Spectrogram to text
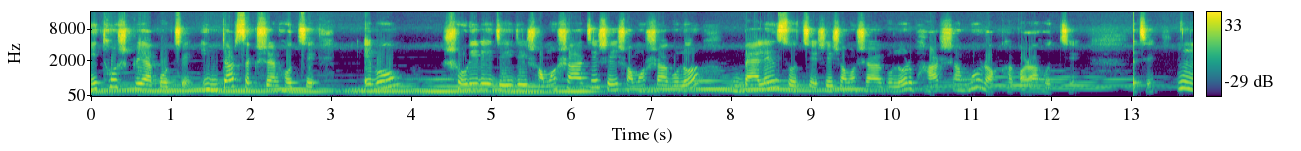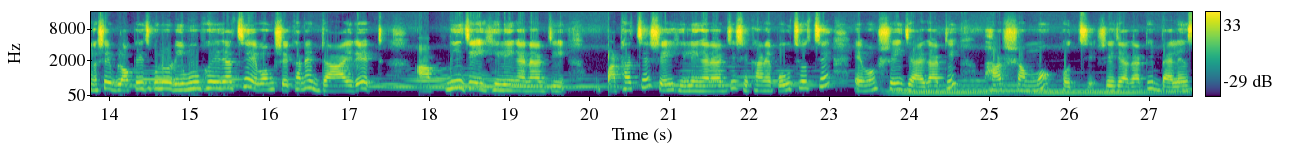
মিথস্ক্রিয়া করছে ইন্টারসেকশন হচ্ছে এবং শরীরে যেই যেই সমস্যা আছে, সেই সমস্যাগুলো ব্যালেন্স হচ্ছে, সেই সমস্যাগুলোর ভারসাম্য রক্ষা করা হচ্ছে। সেই ব্লকেজগুলো রিমুভ হয়ে যাচ্ছে এবং সেখানে ডাইরেক্ট আপনি যেই হিলিং এনার্জি পাঠাচ্ছেন সেই হিলিং এনার্জি সেখানে পৌঁছচ্ছে এবং সেই জায়গাটি ভারসাম্য হচ্ছে। সেই জায়গাটি ব্যালেন্স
